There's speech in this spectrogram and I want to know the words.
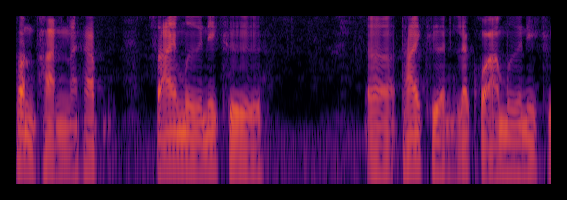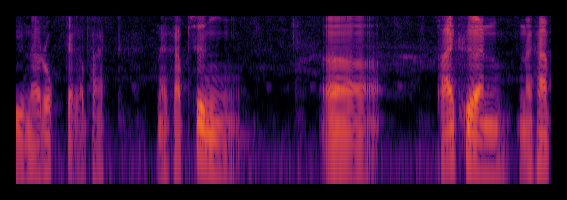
ท่อนพันธุ์นะครับ ซ้ายมือนี่คือ ท้ายเขื่อนและขวามือนี่คือนรกจักรพรรดินะครับ ซึ่งท้ายเขื่อนนะครับ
